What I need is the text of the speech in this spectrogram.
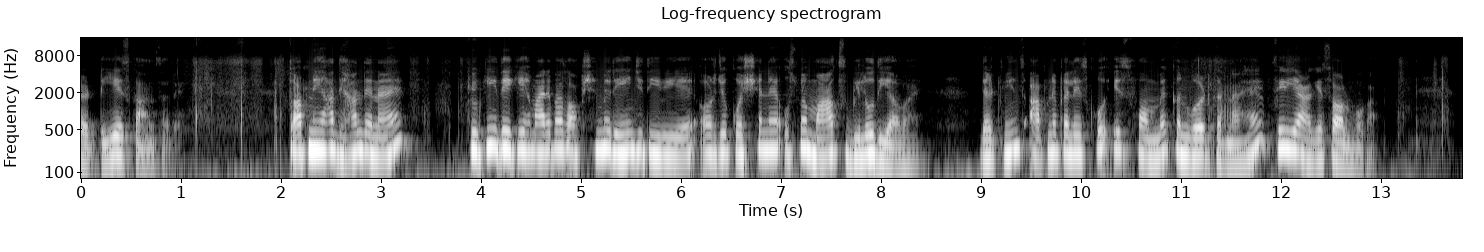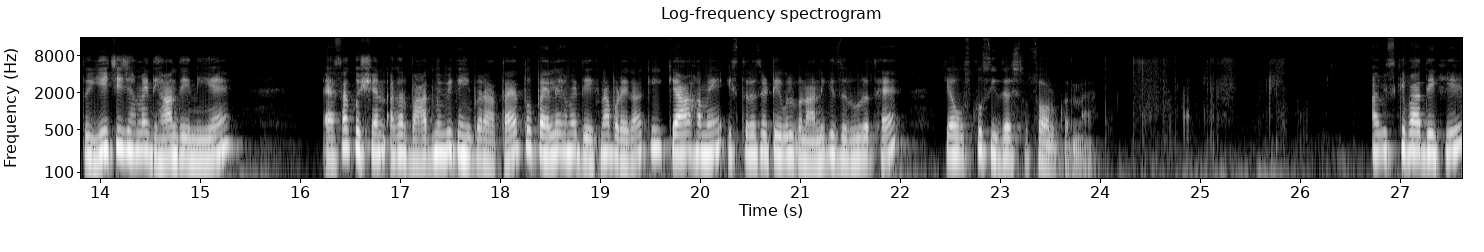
थर्टी ये इसका आंसर है। तो आपने यहाँ ध्यान देना है, क्योंकि देखिए, हमारे पास ऑप्शन में रेंज दी हुई है और जो क्वेश्चन है, उसमें मार्क्स बिलो दिया हुआ है। दैट मीन्स आपने पहले इसको इस फॉर्म में कन्वर्ट करना है, फिर ये आगे सॉल्व होगा। तो ये चीज़ हमें ध्यान देनी है। ऐसा क्वेश्चन अगर बाद में भी कहीं पर आता है तो पहले हमें देखना पड़ेगा कि क्या हमें इस तरह से टेबल बनाने की ज़रूरत है, या उसको सीधा सॉल्व करना है। अब इसके बाद देखिए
